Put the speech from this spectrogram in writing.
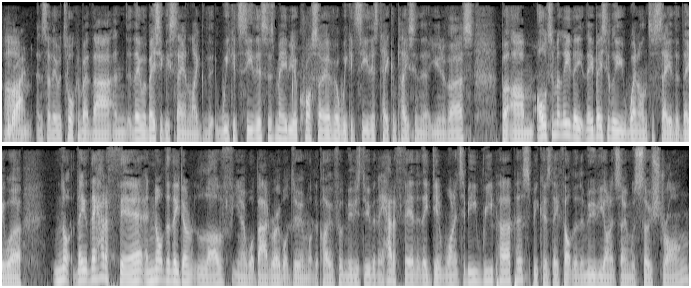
Um, Right. And so they were talking about that, and they were basically saying like th- we could see this as maybe a crossover. We could see this taking place in that universe, but um, ultimately they they basically went on to say that they were not they they had a fear, and not that they don't love you know what Bad Robot do and what the Cloverfield movies do, but they had a fear that they didn't want it to be repurposed because they felt that the movie on its own was so strong,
